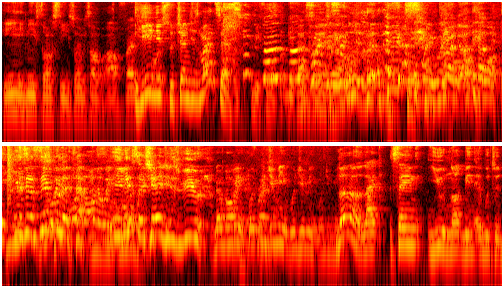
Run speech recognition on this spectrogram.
He needs to obviously sort himself out first. He needs to change his mindset. Before, before, That's it. It's as simple as that. He needs to change his view. No, but wait. What, what do you mean? What do you mean? What do you mean? No, no, like saying you not being able to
